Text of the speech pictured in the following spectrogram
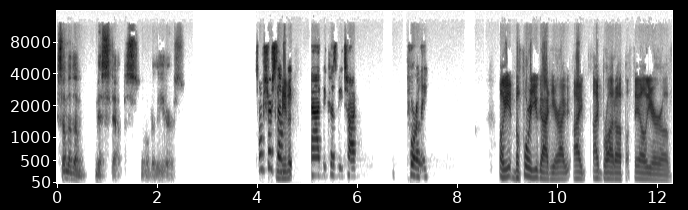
some of the missteps over the years. I'm sure some mean, people are mad because we talk poorly. Oh, yeah, before you got here, I, I, I brought up a failure of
